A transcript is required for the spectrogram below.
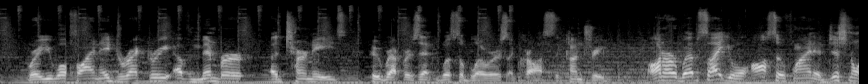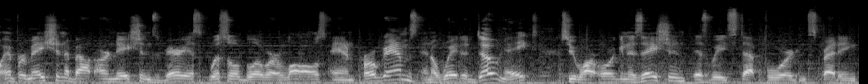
where you will find a directory of member attorneys who represent whistleblowers across the country. On our website, you will also find additional information about our nation's various whistleblower laws and programs and a way to donate to our organization as we step forward in spreading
